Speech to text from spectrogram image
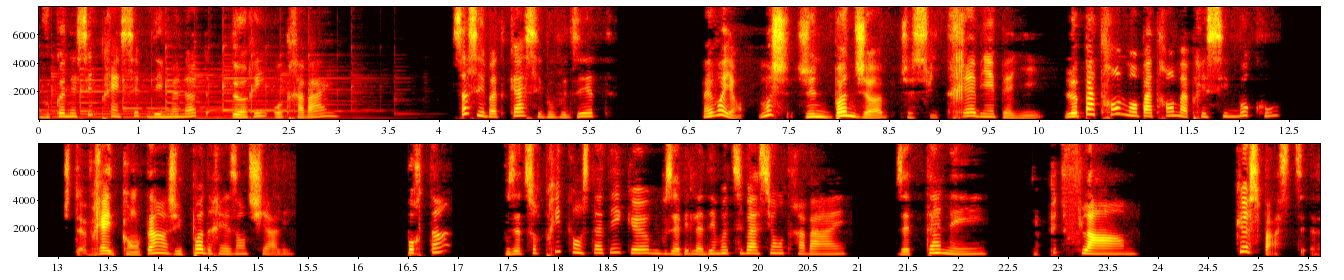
Vous connaissez le principe des menottes dorées au travail? Ça, c'est votre cas si vous vous dites, ben voyons, moi, j'ai une bonne job, je suis très bien payé, le patron de mon patron m'apprécie beaucoup, je devrais être content, j'ai pas de raison de chialer. Pourtant, vous êtes surpris de constater que vous avez de la démotivation au travail, vous êtes tanné, il n'y a plus de flamme. Que se passe-t-il?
